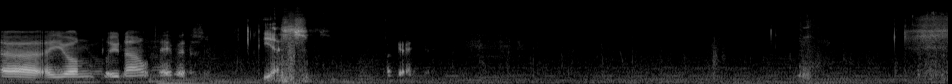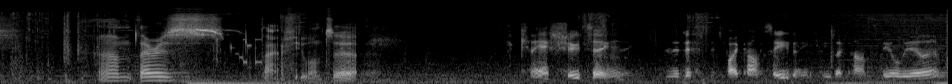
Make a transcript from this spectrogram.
uh, are you on blue now, David? Yes. Okay. Um, there is that if you want it. I can hear shooting in the distance, but I can't see them, because I can't steal the limbs.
